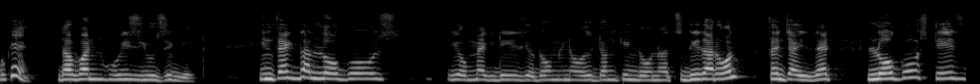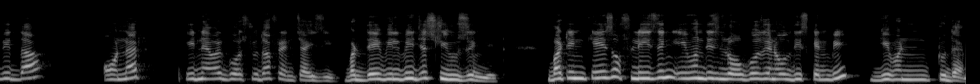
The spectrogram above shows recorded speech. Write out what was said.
okay? The one who is using it. In fact the logos your McD's, your Domino's, Dunkin' Donuts, these are all franchise that logo stays with the owner it never goes to the franchisee but they will be just using it But in case of leasing, even these logos and all these can be given to them.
